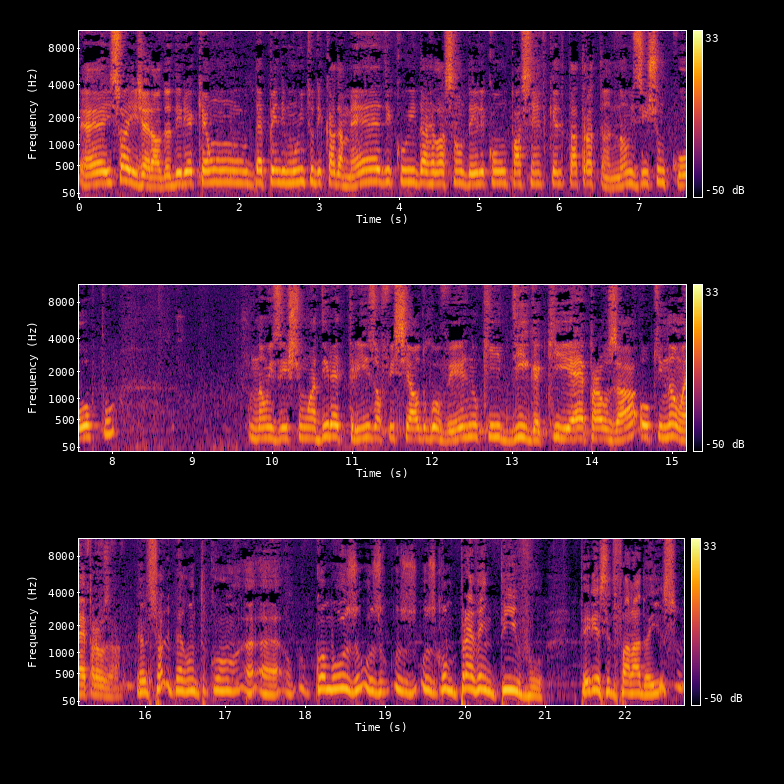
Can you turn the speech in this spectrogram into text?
é isso aí, Geraldo. Eu diria que é um depende muito de cada médico e da relação dele com o paciente que ele está tratando. Não existe um corpo, não existe uma diretriz oficial do governo que diga que é para usar ou que não é para usar. Eu só lhe pergunto com, uh, uh, como uso, uso, uso, uso como preventivo Teria sido falado isso?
